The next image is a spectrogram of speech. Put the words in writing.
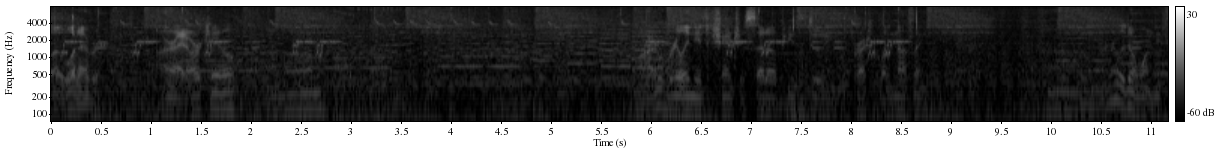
But whatever. Alright, Archael. I really need to change his setup. He's doing practically nothing. Um, I really don't want anything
